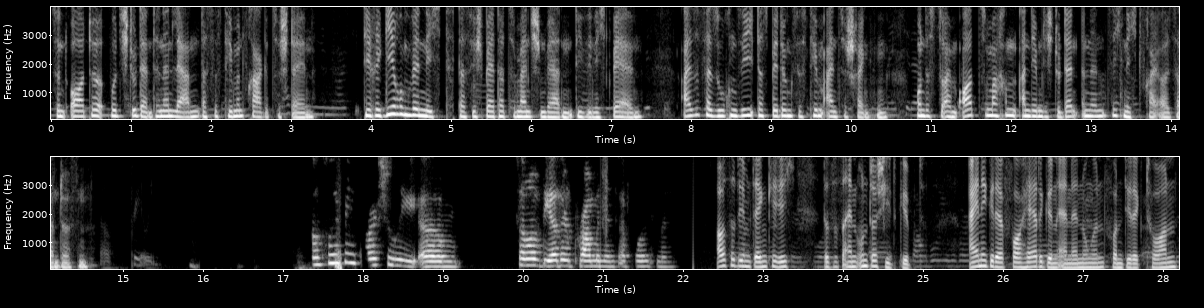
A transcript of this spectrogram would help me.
sind Orte, wo die Studentinnen lernen, das System in Frage zu stellen. Die Regierung will nicht, dass sie später zu Menschen werden, die sie nicht wählen. Also versuchen sie, das Bildungssystem einzuschränken und es zu einem Ort zu machen, an dem die Studentinnen sich nicht frei äußern dürfen. Also, I think partially um, some of the other prominent appointments Außerdem denke ich, dass es einen Unterschied gibt. Einige der vorherigen Ernennungen von Direktoren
